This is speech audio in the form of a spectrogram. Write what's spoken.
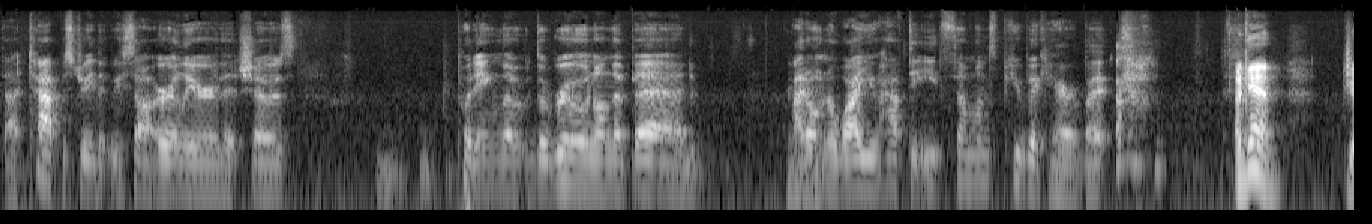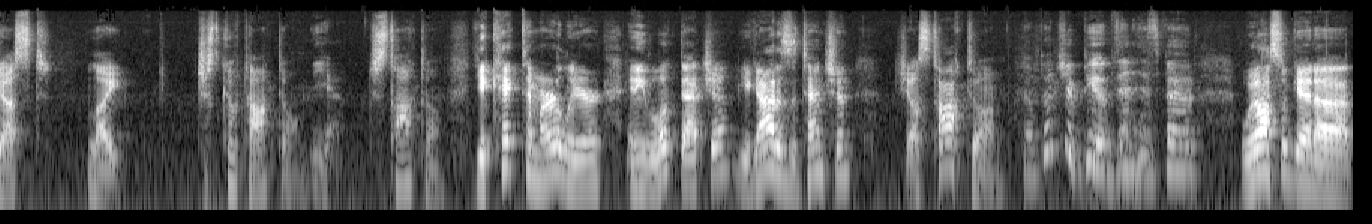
that tapestry that we saw earlier that shows putting the the rune on the bed. I don't mm-hmm. know why you have to eat someone's pubic hair, but Again, just like, just go talk to him. yeah. Just talk to him. You kicked him earlier, and he looked at you. You got his attention. Just talk to him. Don't put your pubes in his food. We also get a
